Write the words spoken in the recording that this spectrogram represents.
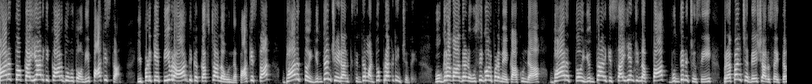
భారత్తో కయ్యానికి కాలు దువ్వుతోంది పాకిస్తాన్. ఇప్పటికే తీవ్ర ఆర్థిక కష్టాల్లో ఉన్న పాకిస్తాన్ భారత్తో యుద్ధం చేయడానికి సిద్ధమంటూ ప్రకటించింది. ఉగ్రవాదులను ఉసిగోల్పడమే కాకుండా భారత్తో యుద్ధానికి సై అంటున్న పాక్ బుద్ధిని చూసి ప్రపంచ దేశాలు సైతం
